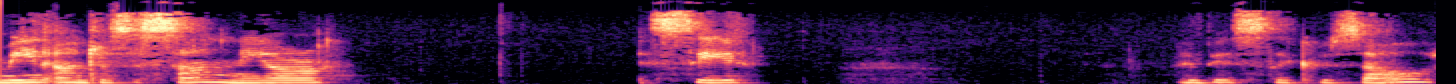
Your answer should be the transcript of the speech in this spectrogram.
Being under the sun near sea. Maybe it's like without.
